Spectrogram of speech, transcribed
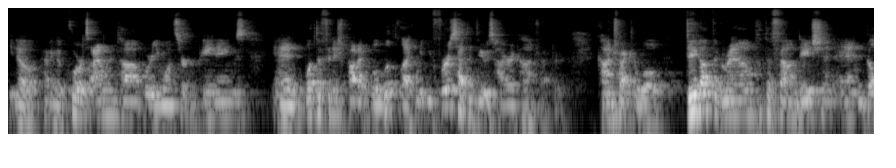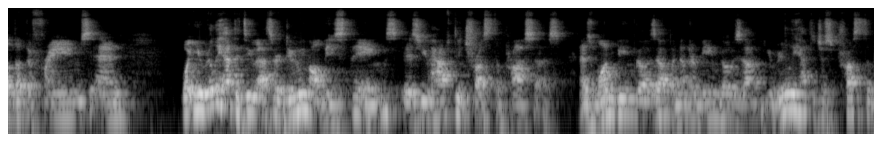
you know, having a quartz island top where you want certain paintings and what the finished product will look like, what you first have to do is hire a contractor. Contractor will dig up the ground, put the foundation in, build up the frames, and what you really have to do as they're doing all these things is you have to trust the process. As one beam goes up, another beam goes up. You really have to just trust the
